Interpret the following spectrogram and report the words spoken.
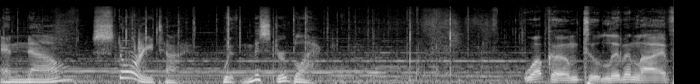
And now, story time with Mr. Black. Welcome to Living Life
